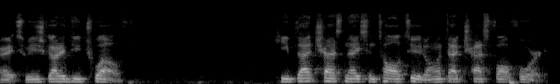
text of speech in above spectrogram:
All right, so we just got to do 12. Keep that chest nice and tall too. Don't let that chest fall forward.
